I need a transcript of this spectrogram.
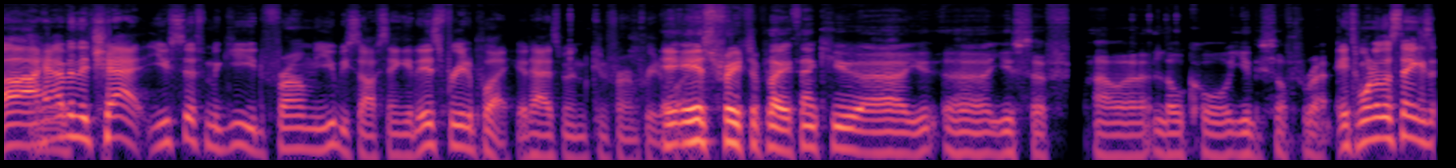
Uh, I have in the chat Yusuf Magid from Ubisoft saying it is free to play. It has been confirmed free to play. is free to play. Thank you, uh, uh, Yusuf, our local Ubisoft rep. It's one of those things.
